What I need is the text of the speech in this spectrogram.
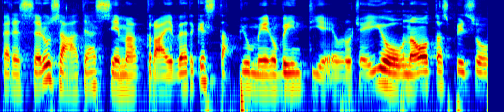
per essere usate assieme al driver che sta più o meno 20 euro cioè io una volta speso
